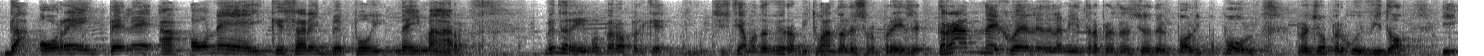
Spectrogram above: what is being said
da Orei Pelé a Onei che sarebbe poi Neymar. Vedremo però perché ci stiamo davvero abituando alle sorprese, tranne quelle della mia interpretazione del Polipo Paul, ragione per cui vi do i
